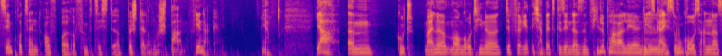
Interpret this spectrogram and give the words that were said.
10% auf eure 50. Bestellung sparen. Vielen Dank. Ja. Ja, ähm, gut, meine Morgenroutine differiert. Ich habe jetzt gesehen, da sind viele Parallelen, die Mhm. ist gar nicht so groß anders.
